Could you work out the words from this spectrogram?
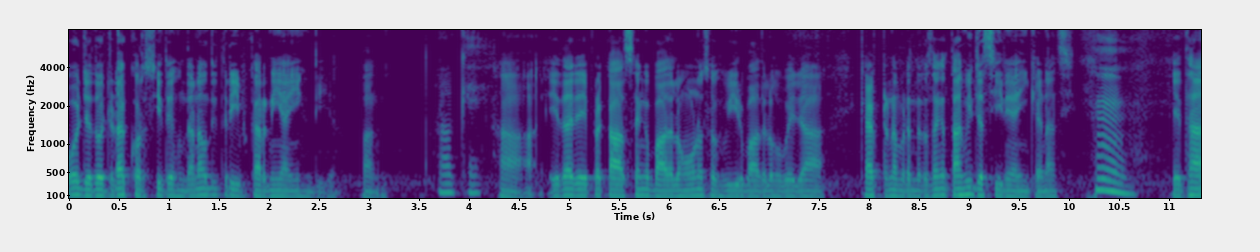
ਉਹ ਜਦੋਂ ਜਿਹੜਾ ਕੁਰਸੀ ਤੇ ਹੁੰਦਾ ਨਾ ਉਹਦੀ ਤਾਰੀਫ ਕਰਨੀ ਆਈ ਹੁੰਦੀ ਆ ਬਾਨੀ ਓਕੇ। ਹਾਂ ਇਹਦਾ ਜੇ ਪ੍ਰਕਾਸ਼ ਸਿੰਘ ਬਾਦਲ ਹੋਣ ਸੁਖਵੀਰ ਬਾਦਲ ਹੋਵੇ ਜਾਂ ਕੈਪਟਨ ਅਮਰਿੰਦਰ ਸਿੰਘ ਤਾਂ ਵੀ ਜੱਸੀ ਨੇ ਐਂ ਕਹਿਣਾ ਸੀ। ਹੂੰ। ਇਹ ਤਾਂ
